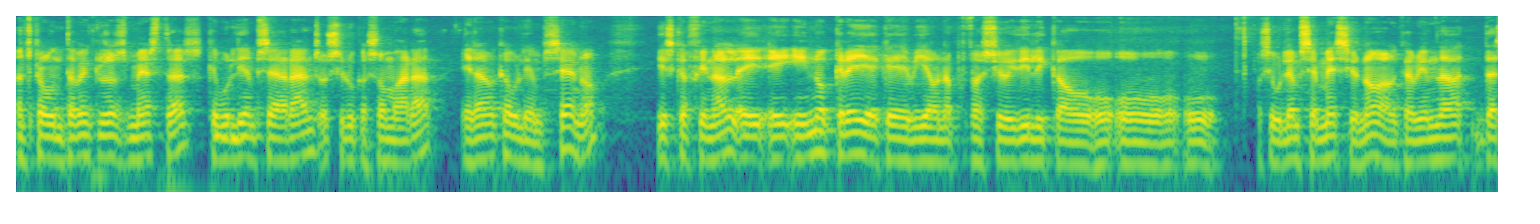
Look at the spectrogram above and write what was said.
ens preguntaven inclús els mestres que volíem ser grans o si el que som ara era el que volíem ser, no? i és que al final ell, ell, ell no creia que hi havia una professió idíl·lica o, o, o, o si volíem ser Messi o no, el que havíem de, de,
